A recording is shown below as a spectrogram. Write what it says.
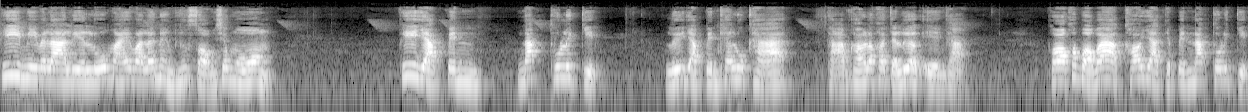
พี่มีเวลาเรียนรู้ไหมวันละหนึ่งถึงสองชั่วโมง พี่อยากเป็นนักธุรกิจ หรืออยากเป็นแค่ลูกค้า ถามเขาแล้วเขาจะเลือกเองค่ะ พอเขาบอกว่าเขาอยากจะเป็นนักธุรกิจ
